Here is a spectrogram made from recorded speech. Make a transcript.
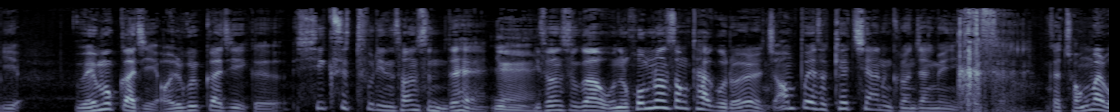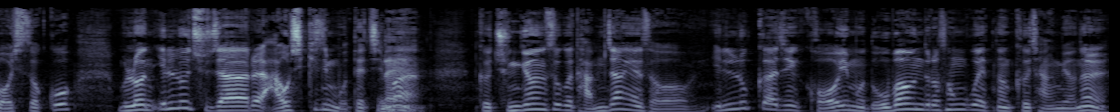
이 외모까지 얼굴까지 그 six tool인 선수인데 예. 이 선수가 오늘 홈런성 타구를 점프해서 캐치하는 그런 장면이 있었어요. 그러니까 정말 멋있었고 물론 1루 주자를 아웃시키진 못했지만 네. 그 중견수 그 담장에서 1루까지 거의 뭐 노바운드로 송구했던 그 장면을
